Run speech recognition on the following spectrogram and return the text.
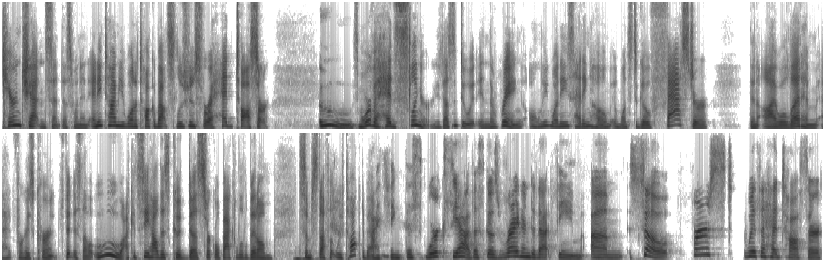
Karen Chatton sent this one in. Anytime you want to talk about solutions for a head tosser, Ooh, It's more of a head slinger. He doesn't do it in the ring, only when he's heading home and wants to go faster than I will let him for his current fitness level. Ooh, I could see how this could uh, circle back a little bit on some stuff that we've talked about. I think this works. Yeah, this goes right into that theme. Um, so, first, with a head tosser,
